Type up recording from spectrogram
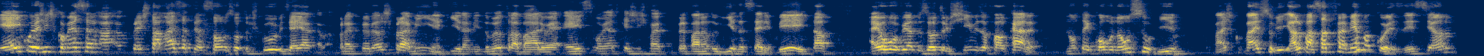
E aí, quando a gente começa a prestar mais atenção nos outros clubes, aí, pra, pelo menos para mim, aqui na no meu trabalho, é, é esse momento que a gente vai preparando o guia da Série B e tal. Aí eu vou vendo os outros times, eu falo, cara, não tem como não subir. O Vasco vai subir. Ano passado foi a mesma coisa. Esse ano,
